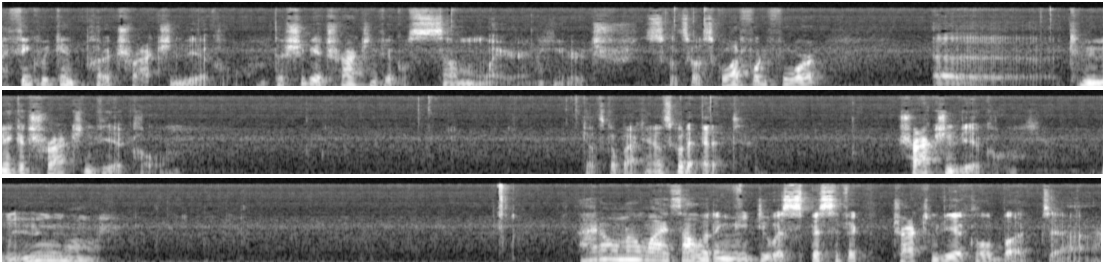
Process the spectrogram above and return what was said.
I think we can put a traction vehicle. There should be a traction vehicle somewhere in here. Let's go squad 44. Uh, can we make a traction vehicle? Okay, let's go back in. Let's go to edit. Traction vehicle. Mm. I don't know why it's not letting me do a specific traction vehicle, but uh...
